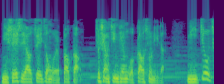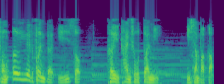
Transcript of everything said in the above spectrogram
你随时要追踪我的报告，就像今天我告诉你的，你就从二月份的营收可以看出端倪。以上报告。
